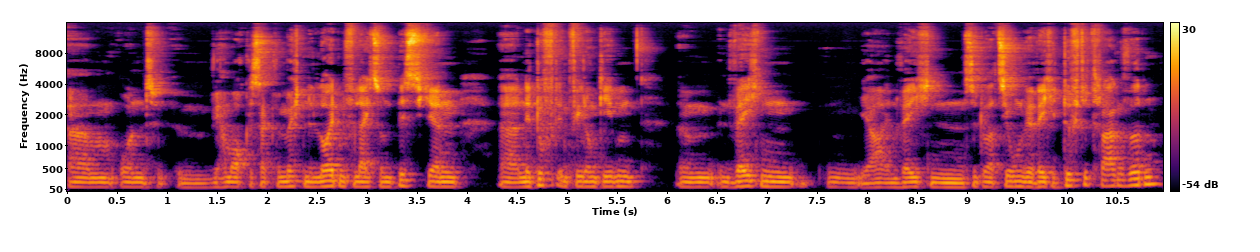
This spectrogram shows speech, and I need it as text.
Ähm, und ähm, wir haben auch gesagt, wir möchten den Leuten vielleicht so ein bisschen äh, eine Duftempfehlung geben, ähm, in welchen, ja, in welchen Situationen wir welche Düfte tragen würden.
